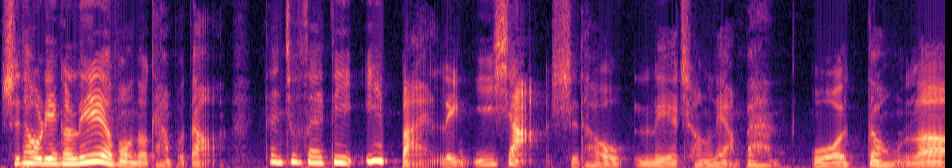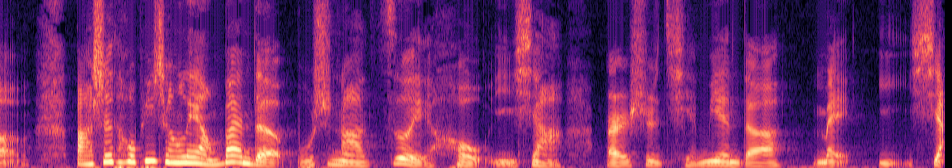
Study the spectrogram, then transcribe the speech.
石头连个裂缝都看不到。但就在第一百零一下，石头裂成两半。我懂了，把石头劈成两半的不是那最后一下，而是前面的每一下。”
